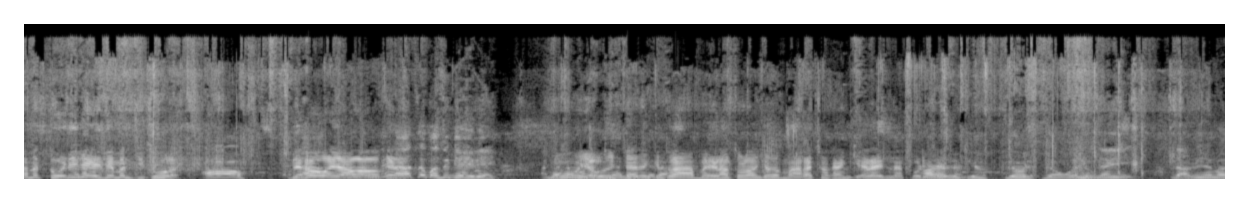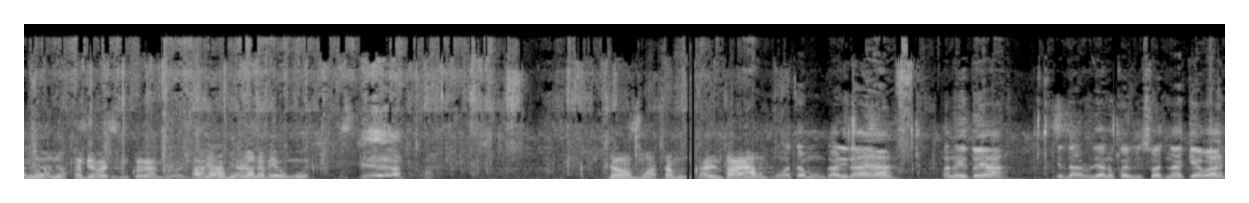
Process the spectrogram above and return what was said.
તમે તોડી દે મને કીધું હોય. બેહો આવો, આવો આ તો બધું બે રહ્યા હું એવું વિચારે કે આ બહેણા તોડવાનું કે મારા ચોકા ઘેર આવીને ના તોડી નહીં દારૂડિયા વાદે હે ને? આ બેહવા દે મુકા ગામ બેહવા દે. આ બેહું ના ના બેહું મું હોય. ત્યાં તો આયા હો ને? મોતા મુંગાડીને આયા અને એ તો યા એ દારૂડિયાનો કોઈ વિશ્વાસ ના કહેવાય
